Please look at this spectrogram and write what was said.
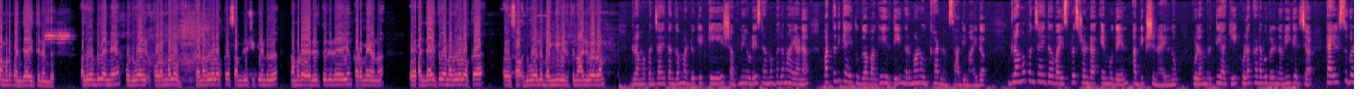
നമ്മുടെ പഞ്ചായത്തിലുണ്ട്. അതുകൊണ്ട് തന്നെ പൊതുവായി കുളങ്ങളും കിണറുകളും ഒക്കെ സംരക്ഷിക്കേണ്ടത് നമ്മുടെ ഓരോരുത്തരുടെയും കടമയാണ്. പഞ്ചായത്ത് കിണറുകളൊക്കെ ഇതുപോലെ ഭംഗി വരുത്തി നാലുപേരം ഗ്രാമപഞ്ചായത്ത് അംഗം അഡ്വക്കേറ്റ് കെ എ ഷബ്നയുടെ ശ്രമഫലമായാണ് പദ്ധതിക്കായി തുക വകയിരുത്തി നിർമ്മാണ ഉദ്ഘാടനം സാധ്യമായത്. ഗ്രാമപഞ്ചായത്ത് വൈസ് പ്രസിഡന്റ് എം ഉദയൻ അധ്യക്ഷനായിരുന്നു. കുളം വൃത്തിയാക്കി കുളക്കടവുകൾ നവീകരിച്ച് ടൈൽസുകൾ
